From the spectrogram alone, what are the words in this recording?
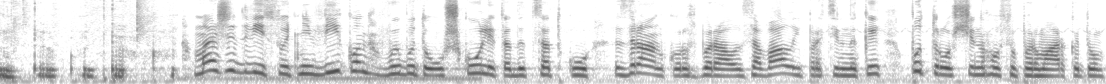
Отак, отак. Майже дві сотні вікон вибито у школі та дитсадку. Зранку розбирали завали й працівники потрощеного супермаркету.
